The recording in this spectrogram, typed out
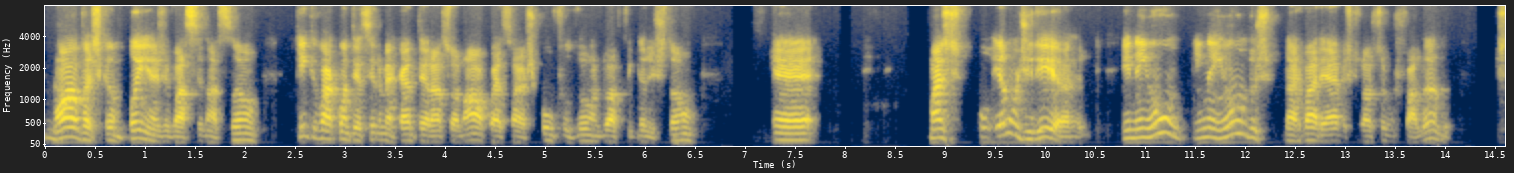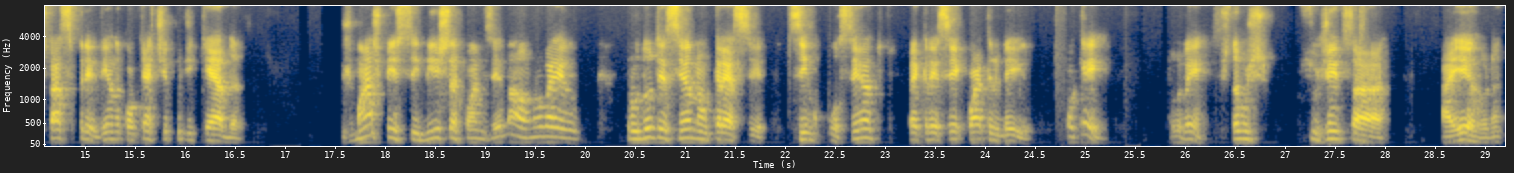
novas campanhas de vacinação, o que, que vai acontecer no mercado internacional com essas confusões do Afeganistão. É, mas eu não diria, em nenhum, em nenhum dos, das variáveis que nós estamos falando, está se prevendo qualquer tipo de queda. Os mais pessimistas podem dizer, não, não vai, o produto esse ano não cresce 5%, vai crescer 4,5%. Ok, tudo bem, estamos sujeitos a, a erro. Né?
